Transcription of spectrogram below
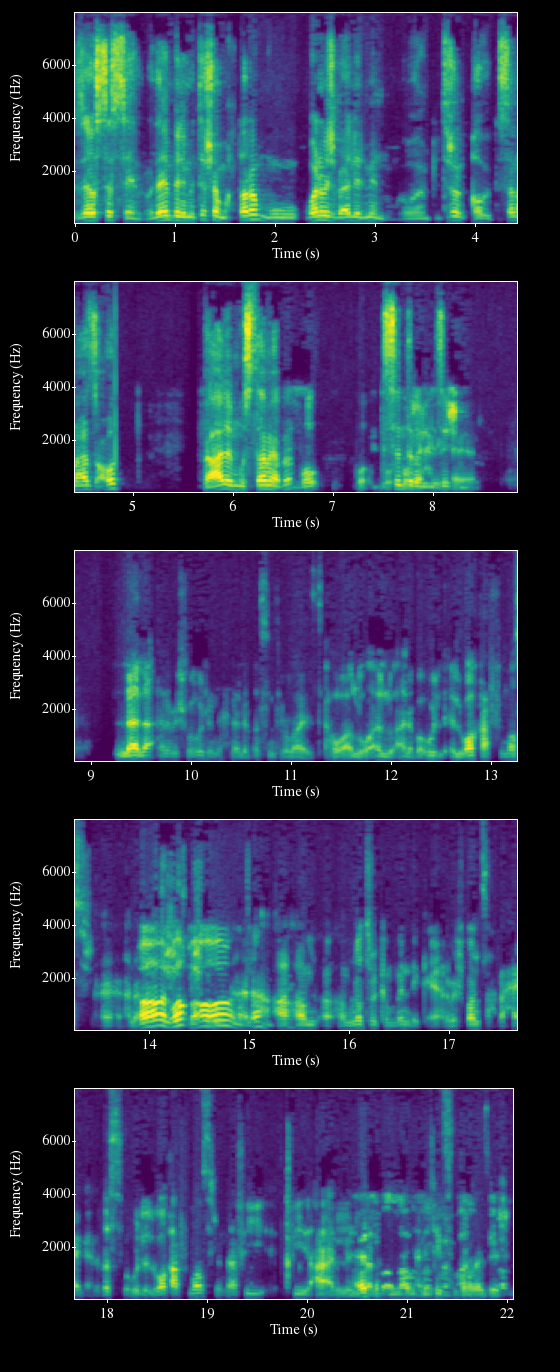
زي أستاذ سامر وده implementation محترم و... وأنا مش بقلل منه هو implementation قوي بس أنا عايز أحط في عقل المستمع بس ال decentralization آه، لا لا أنا مش بقول إن إحنا نبقى centralized هو ألو... ألو... أنا بقول الواقع في مصر آه، أنا آه الواقع مش آه أنا أنا I'm, I'm not recommending يعني أنا مش بنصح بحاجة أنا بس بقول الواقع في مصر انها في في عقل أنا للبلد يعني في centralization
